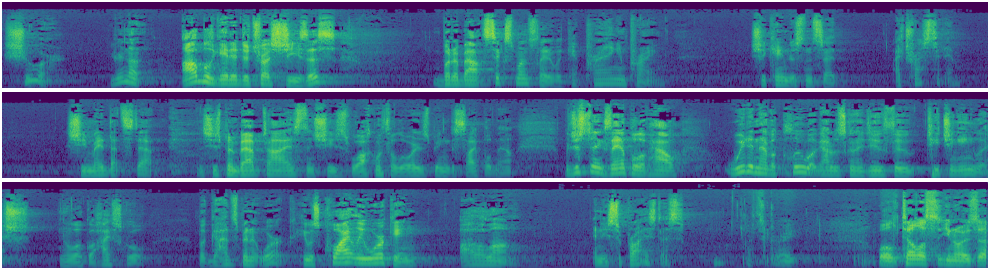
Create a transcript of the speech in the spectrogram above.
Sure. You're not obligated to trust Jesus. But about six months later, we kept praying and praying. She came to us and said, I trusted him she made that step. And she's been baptized and she's walking with the Lord, and is being discipled now. But just an example of how we didn't have a clue what God was going to do through teaching English in the local high school. But God's been at work. He was quietly working all along. And He surprised us. That's great. Well, tell us, you know, as uh,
